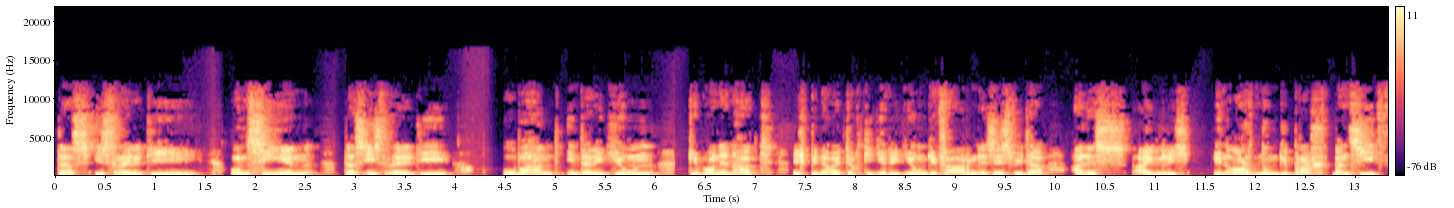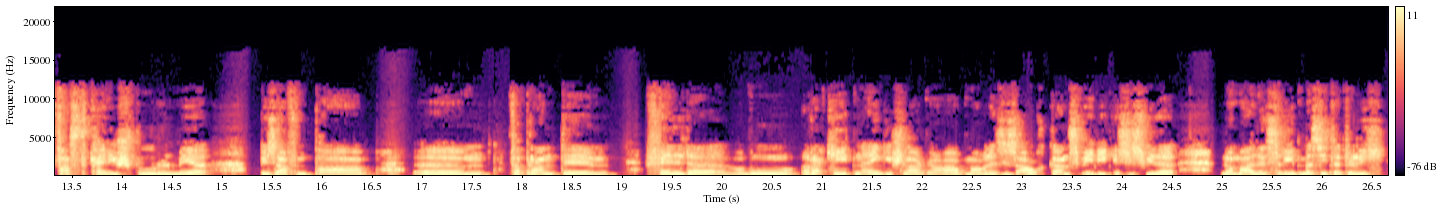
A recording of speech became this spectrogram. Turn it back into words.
dass Israel die und sehen, dass Israel die Oberhand in der Region gewonnen hat. Ich bin ja heute durch die Region gefahren. Es ist wieder alles eigentlich in Ordnung gebracht. Man sieht fast keine Spuren mehr, bis auf ein paar ähm, verbrannte Felder, wo Raketen eingeschlagen haben. Aber das ist auch ganz wenig. Es ist wieder normales Leben. Man sieht natürlich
